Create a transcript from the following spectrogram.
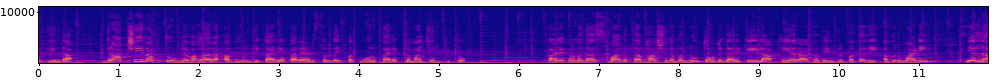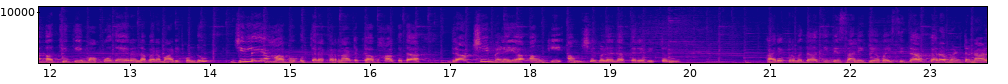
ವತಿಯಿಂದ ದ್ರಾಕ್ಷಿ ರಫ್ತು ವ್ಯವಹಾರ ಅಭಿವೃದ್ಧಿ ಕಾರ್ಯಾಗಾರ ಎರಡ್ ಸಾವಿರದ ಇಪ್ಪತ್ಮೂರು ಕಾರ್ಯಕ್ರಮ ಜರುಗಿತು. ಕಾರ್ಯಕ್ರಮದ ಸ್ವಾಗತ ಭಾಷಣವನ್ನು ತೋಟಗಾರಿಕೆ ಇಲಾಖೆಯ ರಾಘವೇಂದ್ರ ಬಗಲಿ ಅವರು ಮಾಡಿ, ಎಲ್ಲ ಅತಿಥಿ ಮಹೋದಯರನ್ನ ಬರಮಾಡಿಕೊಂಡು ಜಿಲ್ಲೆಯ ಹಾಗೂ ಉತ್ತರ ಕರ್ನಾಟಕ ಭಾಗದ ದ್ರಾಕ್ಷಿ ಬೆಳೆಯ ಅಂಕಿ ಅಂಶಗಳನ್ನು ತೆರೆದಿಟ್ಟರು. ಕಾರ್ಯಕ್ರಮದ ದಿವ್ಯ ಸಾನ್ನಿಧ್ಯ ವಹಿಸಿದ್ದ ಕರಭಂಟನಾಳ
